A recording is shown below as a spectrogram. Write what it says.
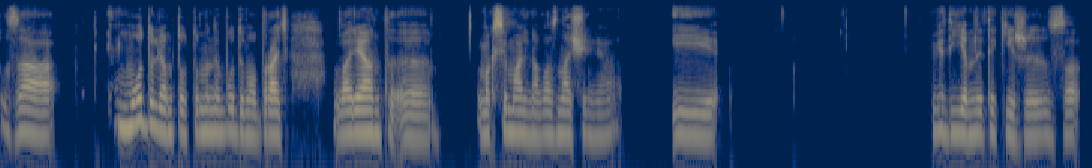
за модулем, тобто ми не будемо брати варіант е, максимального значення і від'ємний такий же за,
